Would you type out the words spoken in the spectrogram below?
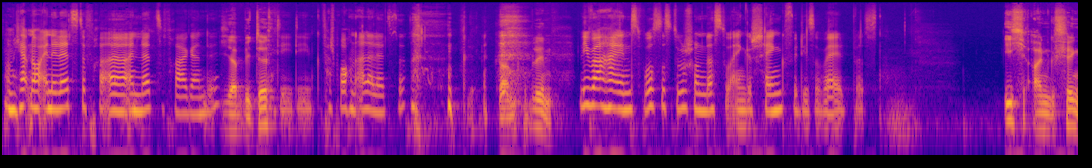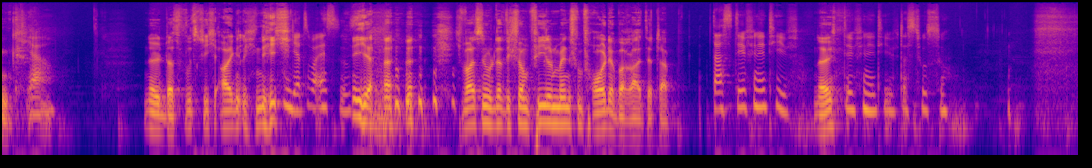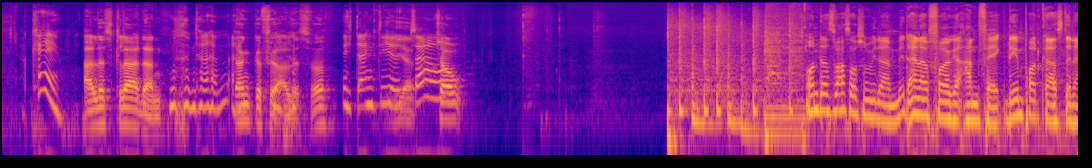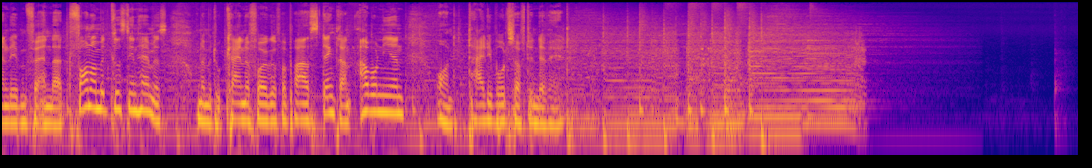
Und ich habe noch eine letzte, Fra äh, eine letzte Frage an dich. Ja, bitte, Die, die versprochen allerletzte. kein Problem. Lieber Heinz, wusstest du schon, dass du ein Geschenk für diese Welt bist? Ich ein Geschenk. Ja, Nö, das wusste ich eigentlich nicht. jetzt weißt du es. Ja, ich weiß nur, dass ich schon vielen Menschen Freude bereitet habe. Das definitiv. Ne? Definitiv, das tust du. Okay, Alles klar dann. dann Danke für alles. Wa? ich danke dir. Ja. Ciao. Ciao. Und das war's auch schon wieder mit einer Folge Unfake, dem Podcast, der dein Leben verändert. Vorne mit Christine Helmes. Und damit du keine Folge verpasst, denk dran, abonnieren und teil die Botschaft in der Welt.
